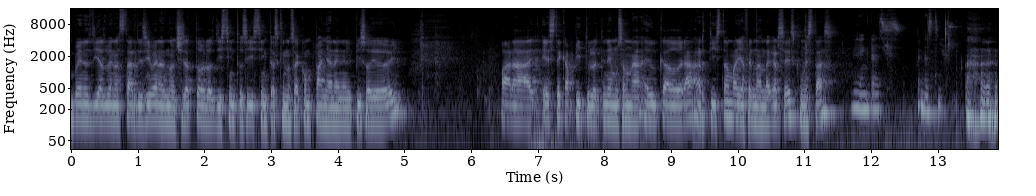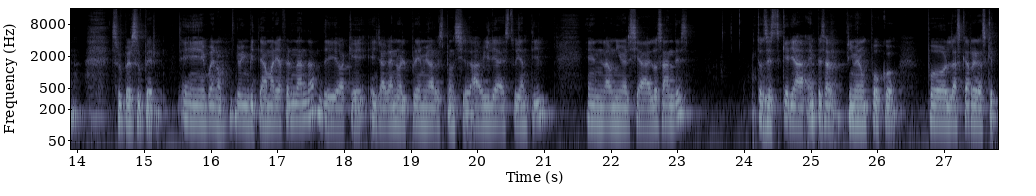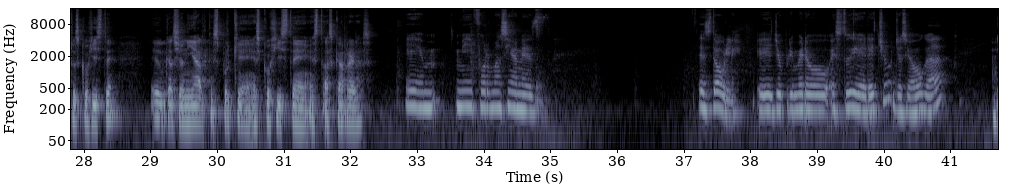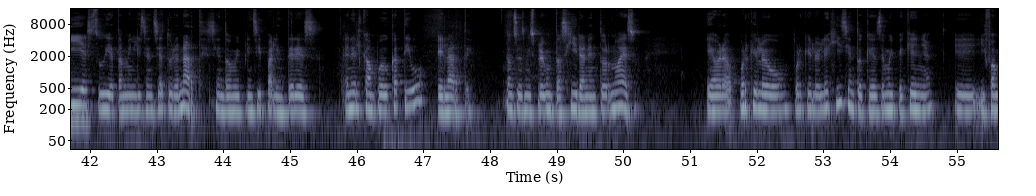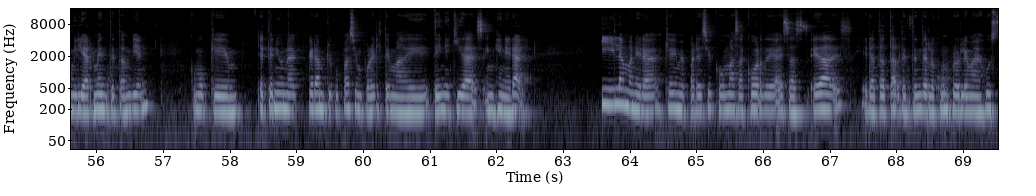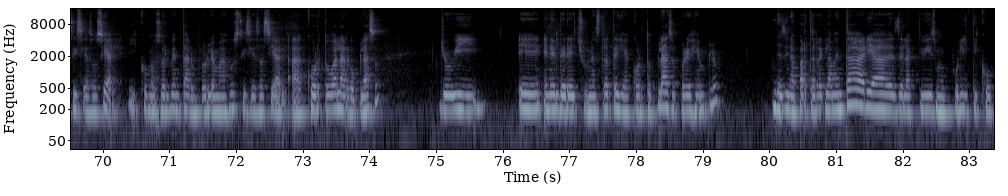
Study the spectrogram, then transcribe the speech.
Buenos días, buenas tardes y buenas noches a todos los distintos y distintas que nos acompañan en el episodio de hoy. Para este capítulo tenemos a una educadora, artista, María Fernanda Garcés. ¿Cómo estás? Bien, gracias. Buenos días. súper, súper. Eh, bueno, yo invité a María Fernanda debido a que ella ganó el premio a responsabilidad estudiantil en la Universidad de los Andes. Entonces quería empezar primero un poco por las carreras que tú escogiste educación y artes? ¿Por qué escogiste estas carreras? Em, mi formación es, es doble. Eh, yo primero estudié Derecho, yo soy abogada, y estudié también licenciatura en arte, siendo mi principal interés en el campo educativo el arte. Entonces mis preguntas giran en torno a eso. Y ahora, ¿por qué lo, por qué lo elegí? Siento que desde muy pequeña eh, y familiarmente también, como que he tenido una gran preocupación por el tema de, inequidades en general. Y la manera que a mí me pareció como más acorde a esas edades era tratar de entenderlo como un problema de justicia social y cómo solventar un problema de justicia social a corto o a largo plazo. Yo vi eh, en el derecho una estrategia a corto plazo, por ejemplo, desde una parte reglamentaria, desde el activismo político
